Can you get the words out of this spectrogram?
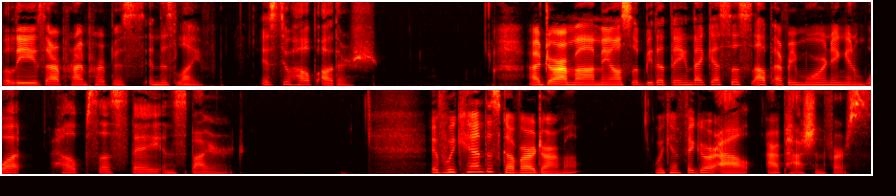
believes our prime purpose in this life is to help others. Our Dharma may also be the thing that gets us up every morning and what helps us stay inspired. If we can't discover our Dharma, we can figure out our passion first.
